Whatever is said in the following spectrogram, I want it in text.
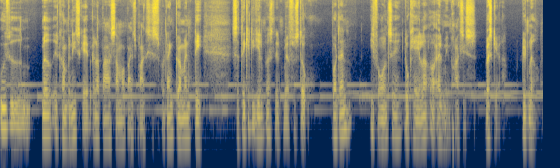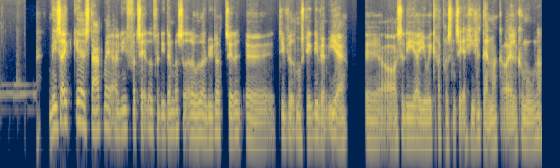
udvide med et kompagniskab eller bare samarbejdspraksis. Hvordan gør man det? Så det kan de hjælpe os lidt med at forstå. Hvordan i forhold til lokaler og almen praksis. Hvad sker der? Lyt med. Vil I så ikke øh, starte med at lige fortælle, fordi dem, der sidder derude og lytter til det, øh, de ved måske ikke lige, hvem I er, øh, og også lige, at I jo ikke repræsenterer hele Danmark og alle kommuner,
